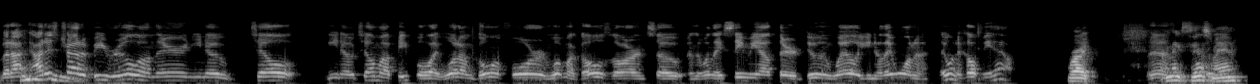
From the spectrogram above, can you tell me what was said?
but I, I just try to be real on there and you know tell you know tell my people like what I'm going for and what my goals are, and so and when they see me out there doing well, you know they want to they want to help me out. Right. Yeah. That makes sense, man.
